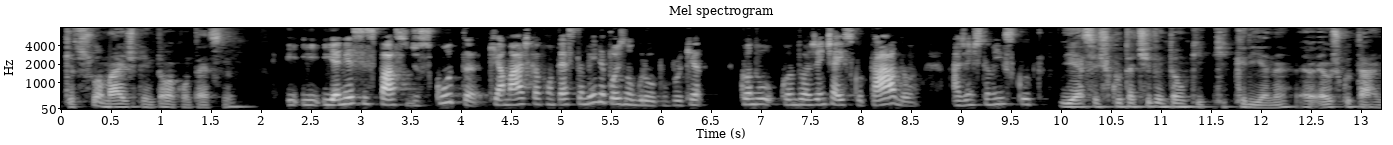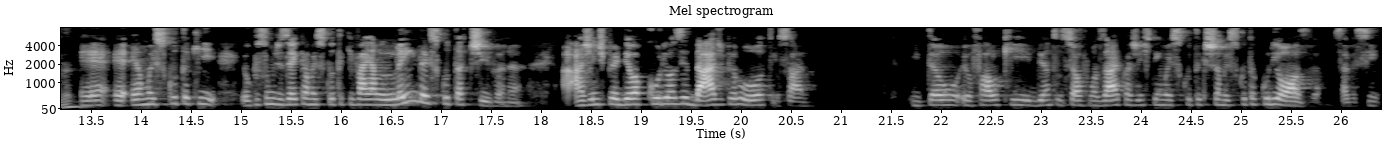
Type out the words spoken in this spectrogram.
que a sua mágica então acontece, né? E, e, é nesse espaço de escuta que a mágica acontece também depois no grupo, porque quando, quando a gente é escutado, a gente também escuta. E essa escuta ativa, então, que, que cria, né? É, é, o escutar, né? É, é, é, uma escuta que, eu costumo dizer que é uma escuta que vai além da escutativa, né? A, a gente perdeu a curiosidade pelo outro, sabe? Então, eu falo que dentro do Self Mosaico a gente tem uma escuta que chama escuta curiosa, sabe assim?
